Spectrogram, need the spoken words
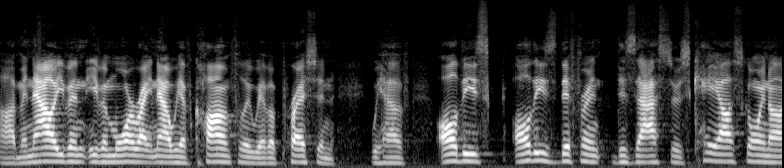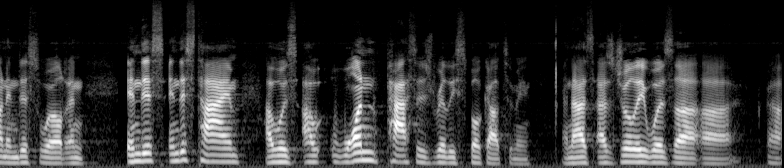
um, and now even, even more right now, we have conflict, we have oppression, we have all these, all these different disasters, chaos going on in this world. And in this, in this time, I was, I, one passage really spoke out to me. And as, as Julie was uh, uh, uh,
